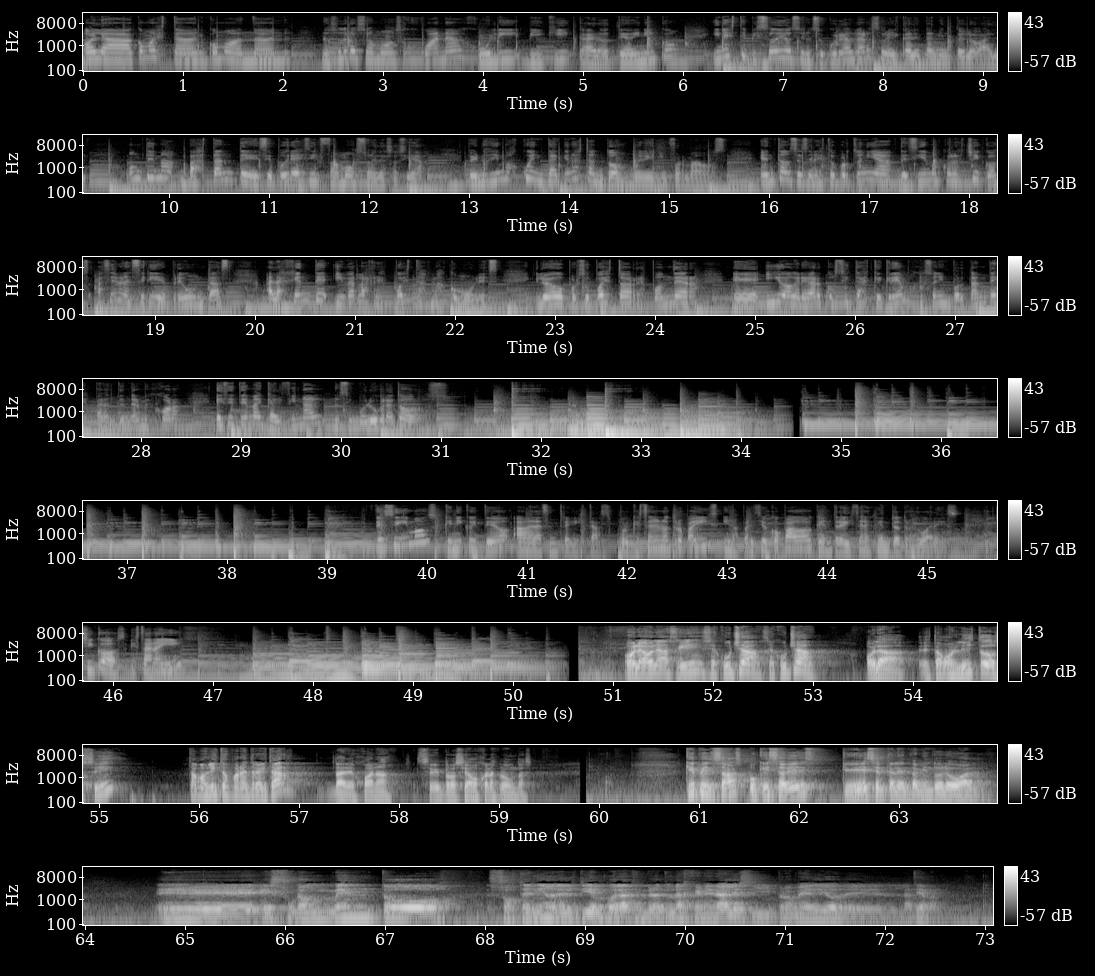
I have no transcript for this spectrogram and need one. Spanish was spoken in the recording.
Hola, ¿cómo están? ¿Cómo andan? Nosotros somos Juana, Juli, Vicky, Caro, Teo y Nico y en este episodio se nos ocurrió hablar sobre el calentamiento global, un tema bastante, se podría decir, famoso en la sociedad, pero nos dimos cuenta que no están todos muy bien informados. Entonces en esta oportunidad decidimos con los chicos hacer una serie de preguntas a la gente y ver las respuestas más comunes y luego por supuesto responder eh, y o agregar cositas que creemos que son importantes para entender mejor este tema que al final nos involucra a todos. Decidimos que Nico y Teo hagan las entrevistas, porque están en otro país y nos pareció copado que entrevisten a gente de otros lugares. Chicos, ¿están ahí? Hola, hola, ¿sí? ¿Se escucha? ¿Se escucha? Hola, ¿estamos listos? ¿Sí? ¿Estamos listos para entrevistar? Dale, Juana, se- procedamos con las preguntas. ¿Qué pensás o qué sabés que es el calentamiento global? Eh, es un aumento sostenido en el tiempo de las temperaturas generales y promedio de la Tierra.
